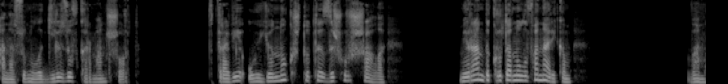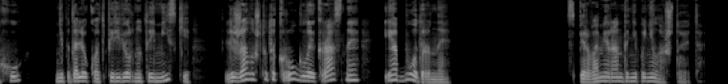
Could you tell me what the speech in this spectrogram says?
Она сунула гильзу в карман шорт. В траве у ее ног что-то зашуршало. Миранда крутанула фонариком. В мху, неподалеку от перевернутой миски, лежало что-то круглое, красное и ободранное. Сперва Миранда не поняла, что это.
